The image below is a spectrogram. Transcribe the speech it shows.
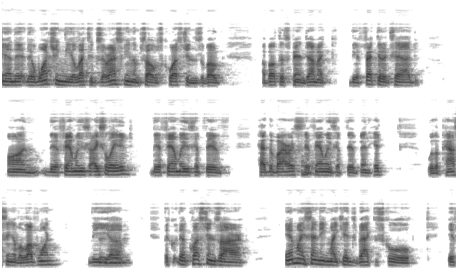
and they're, they're watching the electeds, they're asking themselves questions about about this pandemic, the effect that it's had on their families isolated, their families if they've had the virus, their families, if they've been hit with a passing of a loved one. The, mm-hmm. um, the, the questions are: Am I sending my kids back to school if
